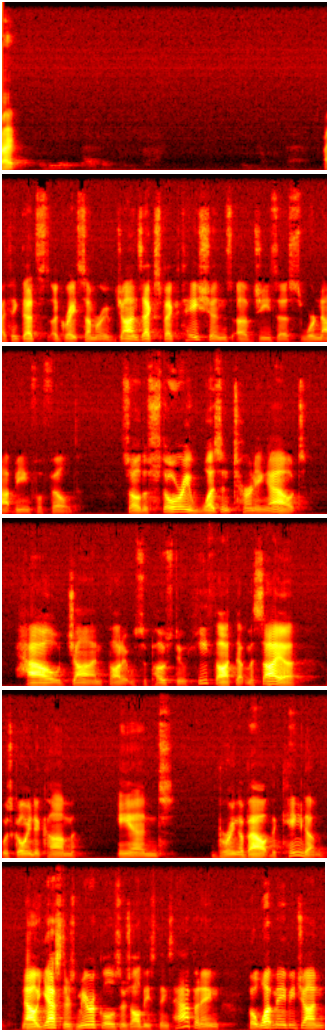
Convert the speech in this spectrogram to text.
Right. I think that's a great summary. John's expectations of Jesus were not being fulfilled. So the story wasn't turning out how John thought it was supposed to. He thought that Messiah was going to come and bring about the kingdom. Now, yes, there's miracles, there's all these things happening, but what maybe John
